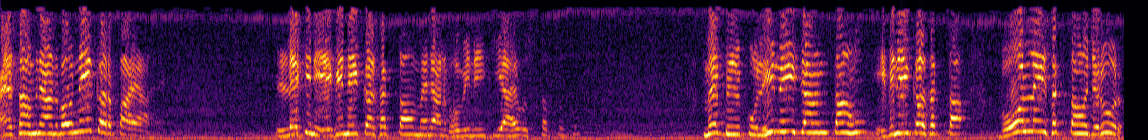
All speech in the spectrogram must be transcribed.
ऐसा हमने अनुभव नहीं कर पाया है। लेकिन ये भी नहीं कर सकता हूँ, मैंने अनुभव ही नहीं किया है उस तत्व को। मैं बिल्कुल ही नहीं जानता हूँ, ये भी नहीं कर सकता। बोल नहीं सकता हूँ ज़रूर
